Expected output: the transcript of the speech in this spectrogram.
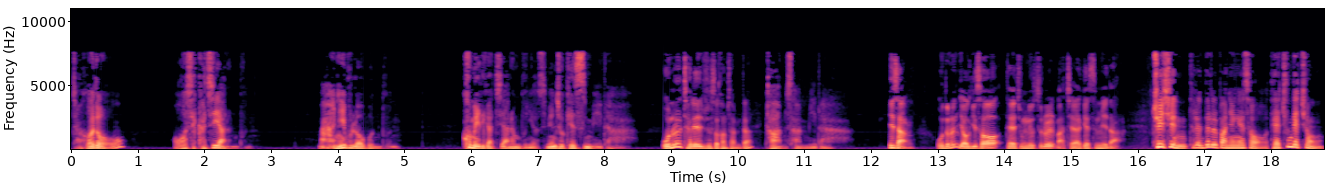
적어도 어색하지 않은 분, 많이 불러본 분, 코미디 같지 않은 분이었으면 좋겠습니다. 오늘 자리해 주셔서 감사합니다. 감사합니다. 이상 오늘은 여기서 대충 뉴스를 마쳐야겠습니다. 최신 트렌드를 반영해서 대충대충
